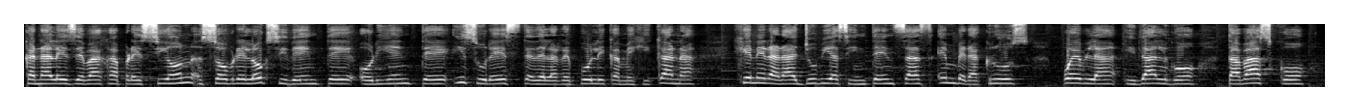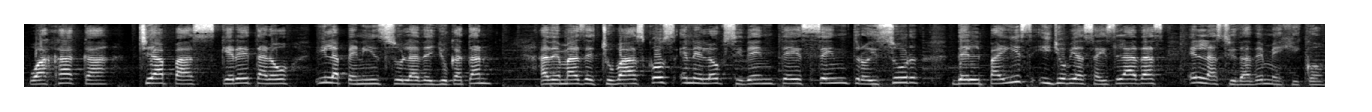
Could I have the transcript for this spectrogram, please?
Canales de baja presión sobre el occidente, oriente y sureste de la República Mexicana generará lluvias intensas en Veracruz, Puebla, Hidalgo, Tabasco, Oaxaca, Chiapas, Querétaro y la península de Yucatán, además de chubascos en el occidente, centro y sur del país y lluvias aisladas en la Ciudad de México.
